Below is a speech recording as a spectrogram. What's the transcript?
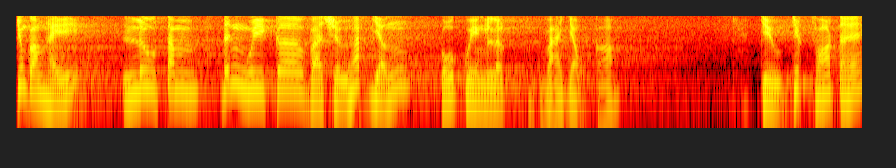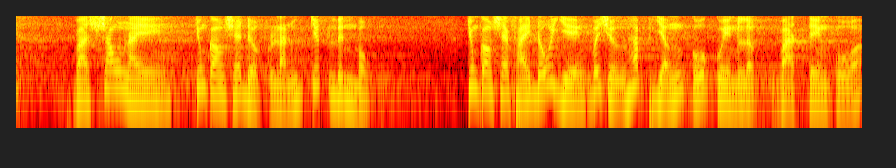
chúng con hãy lưu tâm đến nguy cơ và sự hấp dẫn của quyền lực và giàu có. Chịu chức phó tế và sau này chúng con sẽ được lãnh chức linh mục. Chúng con sẽ phải đối diện với sự hấp dẫn của quyền lực và tiền của.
